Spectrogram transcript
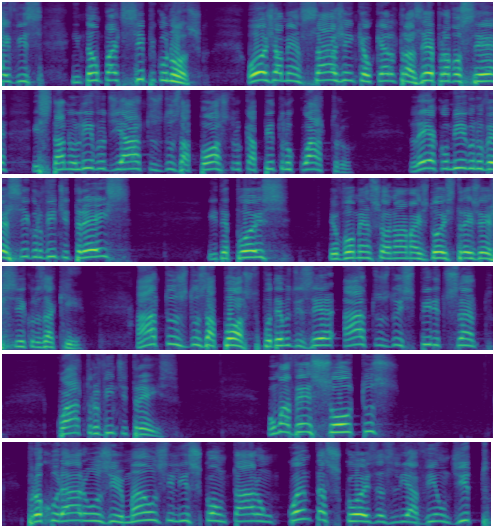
lives. Então participe conosco. Hoje a mensagem que eu quero trazer para você está no livro de Atos dos Apóstolos, capítulo 4. Leia comigo no versículo 23 e depois eu vou mencionar mais dois, três versículos aqui. Atos dos Apóstolos, podemos dizer Atos do Espírito Santo, 4, 23. Uma vez soltos, procuraram os irmãos e lhes contaram quantas coisas lhe haviam dito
